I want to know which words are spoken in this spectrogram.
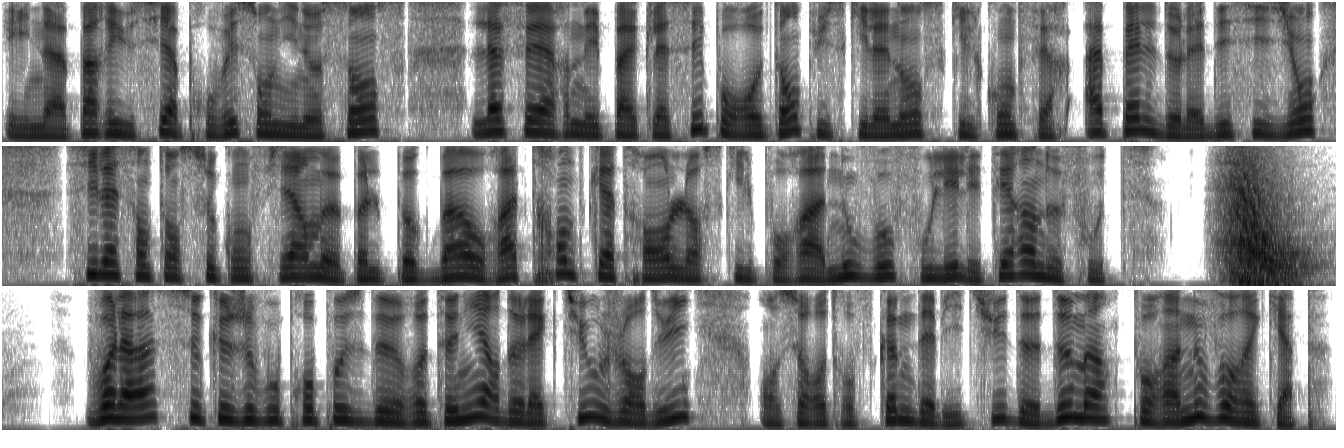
et il n'a pas réussi à prouver son innocence. L'affaire n'est pas classée pour autant puisqu'il annonce qu'il compte faire appel de la décision. Si la sentence se confirme, Paul Pogba aura 34 ans lorsqu'il pourra à nouveau fouler les terrains de foot. Voilà ce que je vous propose de retenir de l'actu aujourd'hui. On se retrouve comme d'habitude demain pour un nouveau récap.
